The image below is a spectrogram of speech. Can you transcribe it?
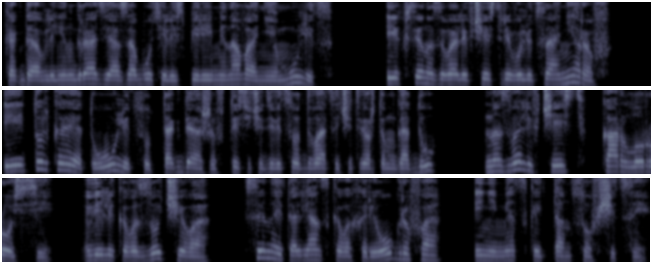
когда в Ленинграде озаботились переименованием улиц, их все называли в честь революционеров, и только эту улицу тогда же, в 1924 году, назвали в честь Карло Росси, великого зодчего, сына итальянского хореографа и немецкой танцовщицы.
